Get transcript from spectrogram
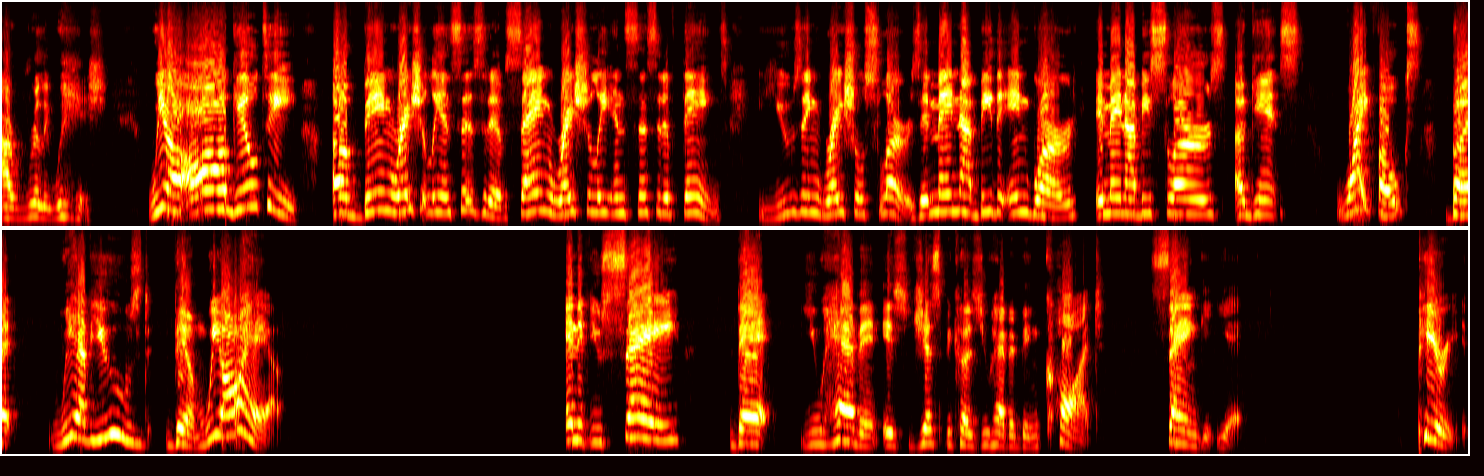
I really wish. We are all guilty of being racially insensitive, saying racially insensitive things, using racial slurs. It may not be the N word, it may not be slurs against white folks, but we have used them. We all have. And if you say that you haven't, it's just because you haven't been caught saying it yet. Period.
